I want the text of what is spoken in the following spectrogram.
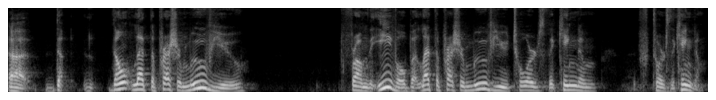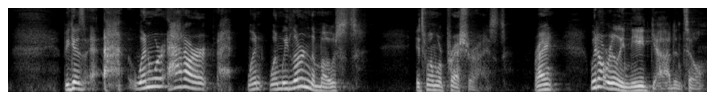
uh, don't let the pressure move you from the evil, but let the pressure move you towards the kingdom, towards the kingdom. Because uh, when we're at our when, when we learn the most, it's when we're pressurized, right? We don't really need God until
